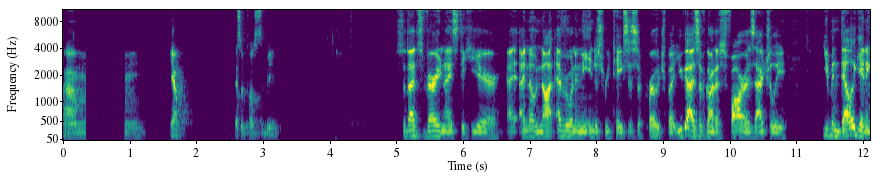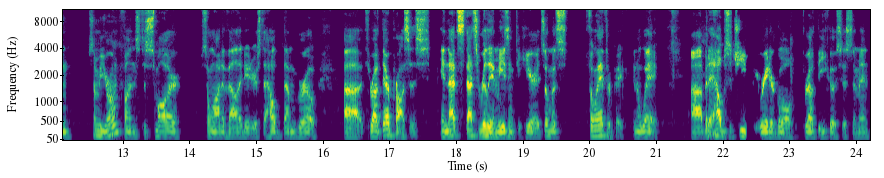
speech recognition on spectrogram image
Um, yeah, it's supposed to be. So that's very nice to hear. I, I, know not everyone in the industry takes this approach, but you guys have gone as far as actually you've been delegating some of your own funds to smaller Solana validators to help them grow uh, throughout their process, and that's that's really amazing to hear. It's almost philanthropic in a way uh, but it helps achieve a greater goal throughout the ecosystem. And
